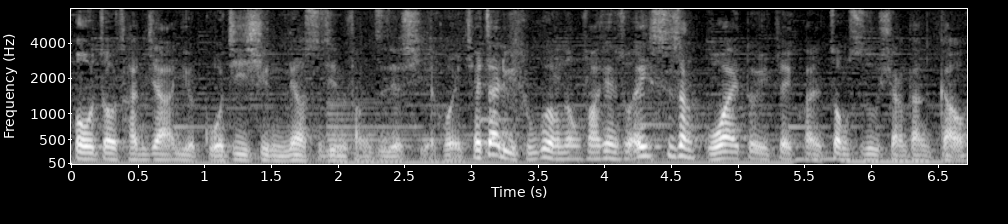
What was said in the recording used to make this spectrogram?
欧洲参加一个国际性尿失禁防治的协会，在旅途过程中发现说，哎，事实上国外对于这块的重视度相当高。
